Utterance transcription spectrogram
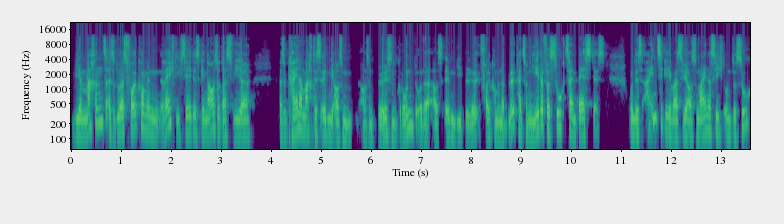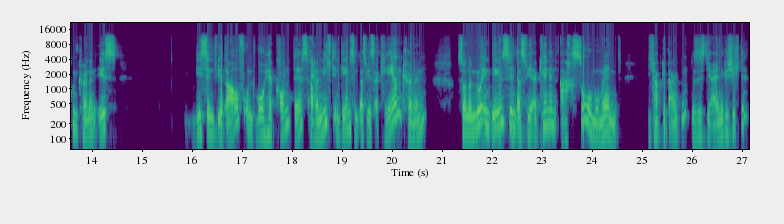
wir machen es, also du hast vollkommen recht, ich sehe das genauso, dass wir, also keiner macht es irgendwie aus dem, aus dem bösen Grund oder aus irgendwie blöd, vollkommener Blödheit, sondern jeder versucht sein Bestes. Und das Einzige, was wir aus meiner Sicht untersuchen können, ist, wie sind wir drauf und woher kommt es, ja. aber nicht in dem Sinn, dass wir es erklären können, sondern nur in dem Sinn, dass wir erkennen, ach so, Moment, ich habe Gedanken, das ist die eine Geschichte,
